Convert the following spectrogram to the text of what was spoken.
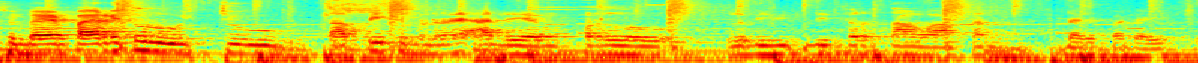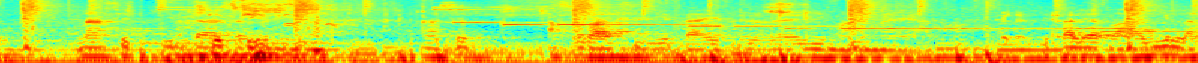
Sunda Empire itu lucu, tapi sebenarnya ada yang perlu lebih ditertawakan daripada itu. Nasib kita, Nasib kita. nasib asuransi kita itu gimana ya? Kita lihat lagi lah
